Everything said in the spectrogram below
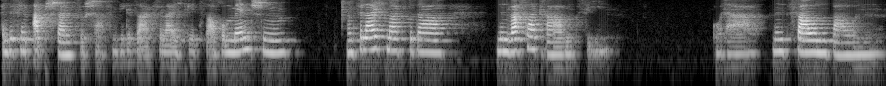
ein bisschen Abstand zu schaffen. Wie gesagt, vielleicht geht es da auch um Menschen. Und vielleicht magst du da einen Wassergraben ziehen oder einen Zaun bauen,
